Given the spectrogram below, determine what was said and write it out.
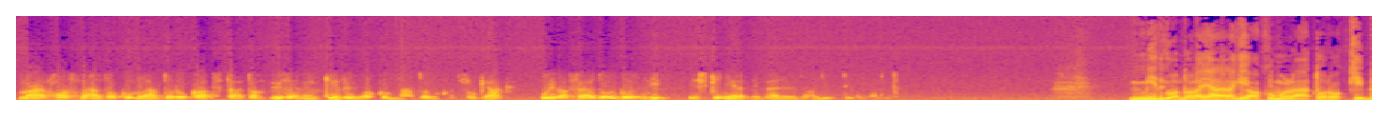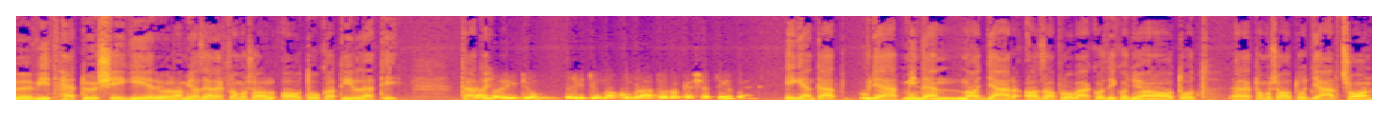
már használt akkumulátorokat, tehát a üzemen kívül akkumulátorokat fogják újra feldolgozni és kinyerni belőle a lítiumot. Mit gondol a jelenlegi akkumulátorok kibővíthetőségéről, ami az elektromos autókat illeti? Tehát, tehát hogy... a lítium, lítium akkumulátorok esetében? Igen, tehát ugye hát minden nagy gyár azzal próbálkozik, hogy olyan autót, elektromos autót gyártson,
